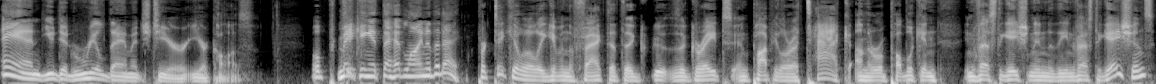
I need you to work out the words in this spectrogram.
and you did real damage to your, your cause, Well, partic- making it the headline of the day. particularly given the fact that the the great and popular attack on the Republican investigation into the investigations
